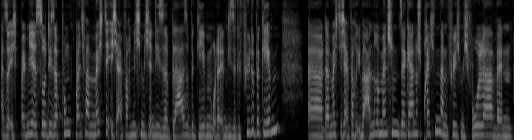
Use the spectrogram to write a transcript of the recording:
Also ich bei mir ist so dieser Punkt, manchmal möchte ich einfach nicht mich in diese Blase begeben oder in diese Gefühle begeben. Äh, da möchte ich einfach über andere Menschen sehr gerne sprechen. Dann fühle ich mich wohler, wenn,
